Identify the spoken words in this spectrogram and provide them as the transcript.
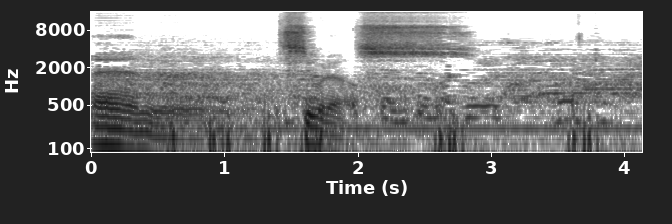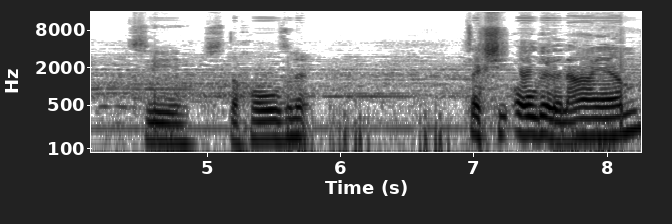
And let's see what else see just the holes in it. It's actually older than I am.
